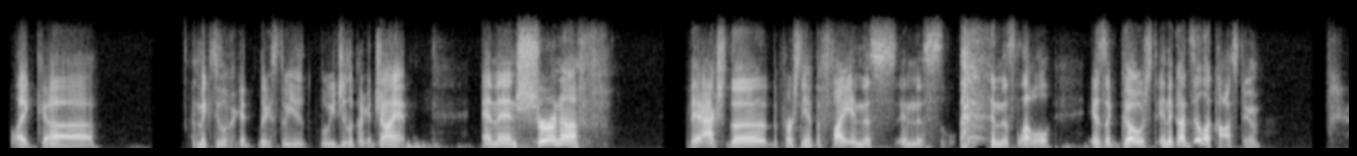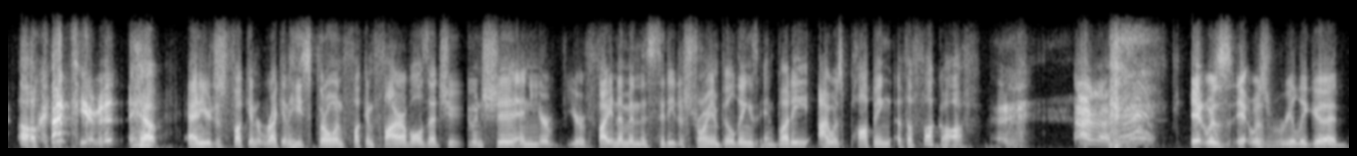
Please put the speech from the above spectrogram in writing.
like uh, makes you look like a makes Luigi look like a giant. And then sure enough, the actually the the person you have to fight in this in this in this level is a ghost in a Godzilla costume. Oh god damn it! Yep. And you're just fucking wrecking. He's throwing fucking fireballs at you and shit, and you're you're fighting him in the city, destroying buildings. And buddy, I was popping the fuck off. It was it was really good.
